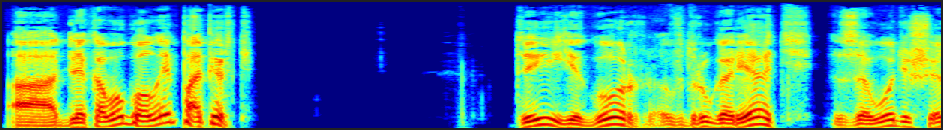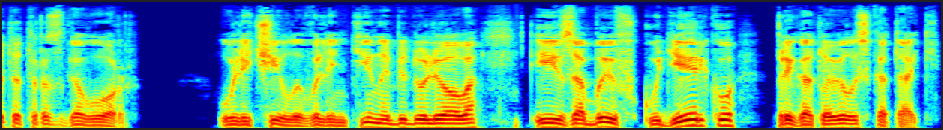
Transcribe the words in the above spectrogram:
а для кого голая паперть. Ты, Егор, вдруг горять заводишь этот разговор, — уличила Валентина Бедулева и, забыв кудерьку, приготовилась к атаке.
